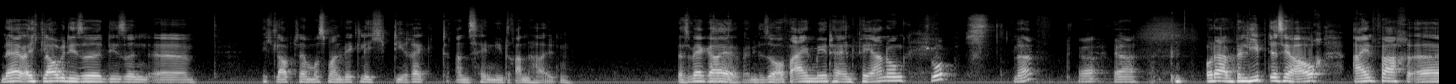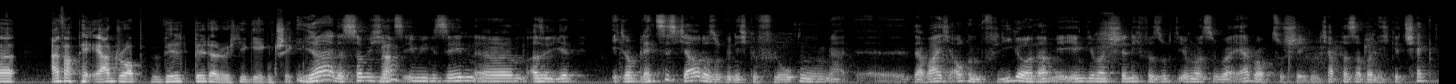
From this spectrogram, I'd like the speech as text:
Ne, aber ich glaube, diese, diesen, äh, ich glaube, da muss man wirklich direkt ans Handy dranhalten. Das wäre geil, wenn du so auf einen Meter Entfernung, schwupp, ne? Ja. Ja. Oder beliebt ist ja auch einfach, äh, einfach per Airdrop wild Bilder durch die Gegend schicken. Ja, das habe ich Ja. jetzt irgendwie gesehen. Ähm, also jetzt, ich glaube, letztes Jahr oder so bin ich geflogen. Äh, da war ich auch im Flieger und hat mir irgendjemand ständig versucht, irgendwas über Airdrop zu schicken. Ich habe das aber nicht gecheckt.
